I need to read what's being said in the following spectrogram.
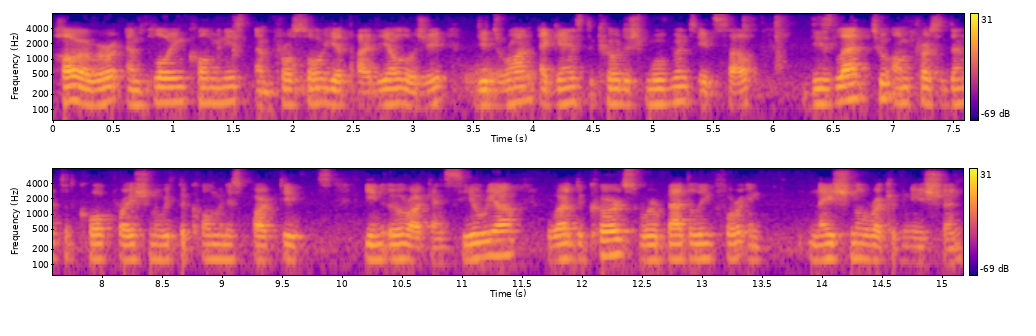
However, employing communist and pro-Soviet ideology did run against the Kurdish movement itself. This led to unprecedented cooperation with the communist parties in Iraq and Syria, where the Kurds were battling for national recognition.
